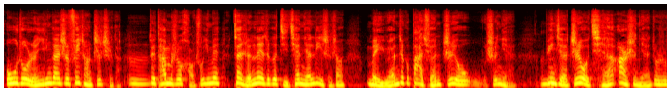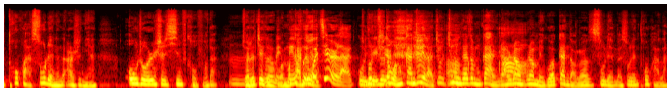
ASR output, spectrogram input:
欧洲人应该是非常支持的，嗯，对他们是有好处，因为在人类这个几千年历史上，美元这个霸权只有五十年，并且只有前二十年，就是拖垮苏联的那二十年。欧洲人是心服口服的，觉得这个我们干对了，不觉得我们干对了，就就应该这么干，然后让让美国干倒了苏联，把苏联拖垮了。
